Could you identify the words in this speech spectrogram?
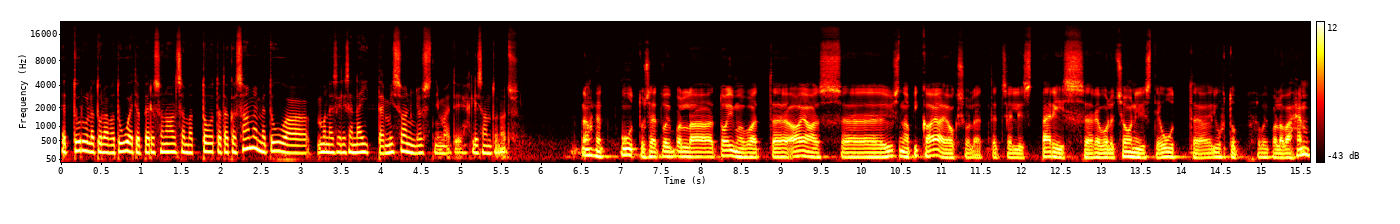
et turule tulevad uued ja personaalsemad tooted, aga saame me tuua mõne sellise näite, mis on just niimoodi lisandunud? Noh, need muutused võib-olla toimuvad äh, ajas äh, üsna pika aja jooksul, et, et sellist päris revolutsioonilist ja uut äh, juhtub võib-olla vähem,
